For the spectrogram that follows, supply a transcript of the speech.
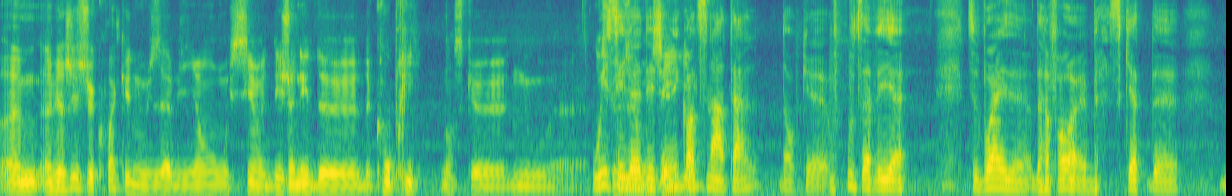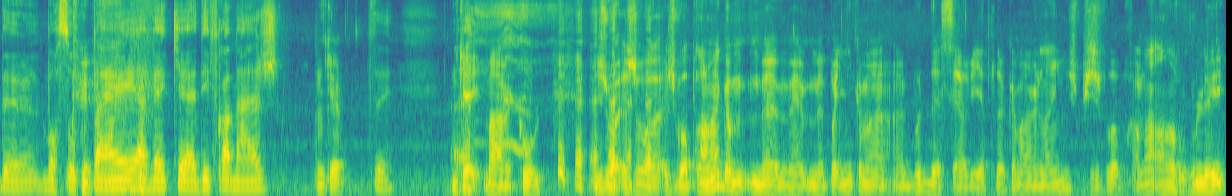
Euh, Virgile, je crois que nous avions aussi un déjeuner de, compris dans ce que nous. Euh, oui, c'est le déjeuner continental. Donc, vous avez, tu vois, fond, un basket de, de morceaux de pain avec des fromages. OK. Ok, ben cool. je, vais, je, vais, je vais probablement comme me, me, me pogner comme un, bout de serviette, là, comme un linge, puis je vais probablement enrouler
